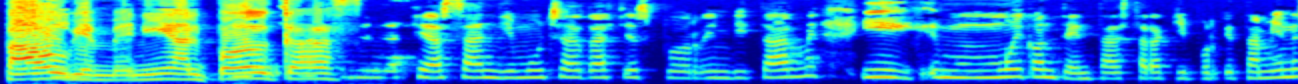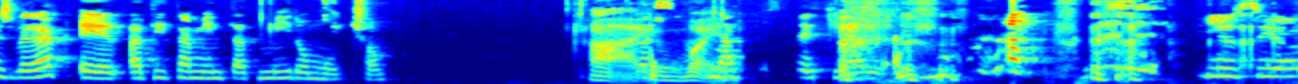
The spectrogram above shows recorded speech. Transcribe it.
Pau, bienvenida al podcast. Gracias, Angie, muchas gracias por invitarme y muy contenta de estar aquí porque también es verdad, eh, a ti también te admiro mucho. Ay, bueno. Especial. Ilusión.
